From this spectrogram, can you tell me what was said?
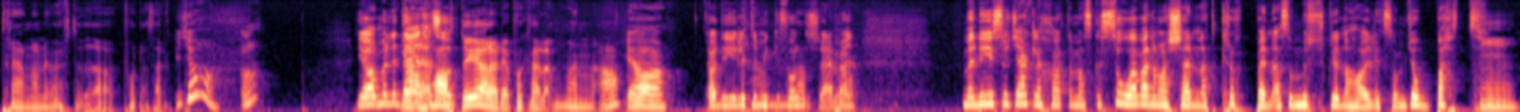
träna nu efter vi har poddat här. Ja. ja. Ja men det där Jag alltså... hatar att göra det på kvällen, men ja. Ja, ja det är ju lite mycket folk och sådär. Men, men det är så jäkla skönt när man ska sova när man känner att kroppen, alltså musklerna har liksom jobbat. Mm,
